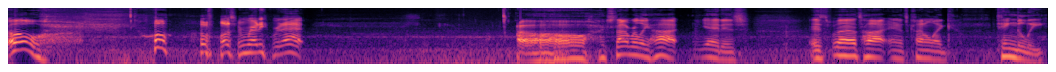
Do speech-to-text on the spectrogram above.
Oh, oh, I wasn't ready for that. Oh, it's not really hot. Yeah, it is. It's, well, it's hot and it's kind of like tingly.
